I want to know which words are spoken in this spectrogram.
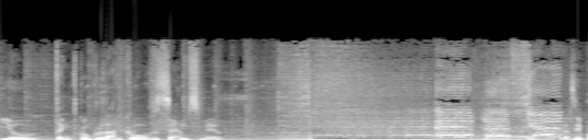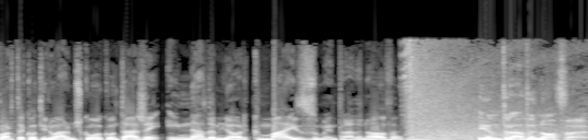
E eu tenho de concordar com o Sam Smith. Mas importa continuarmos com a contagem e nada melhor que mais uma entrada nova. Entrada nova.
